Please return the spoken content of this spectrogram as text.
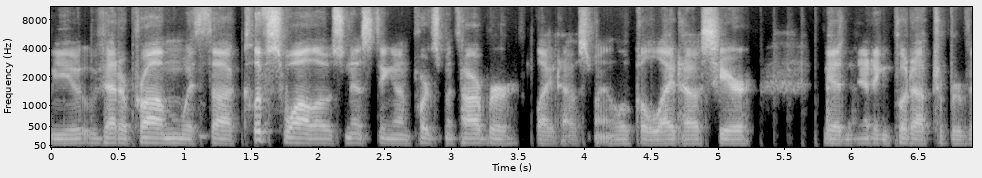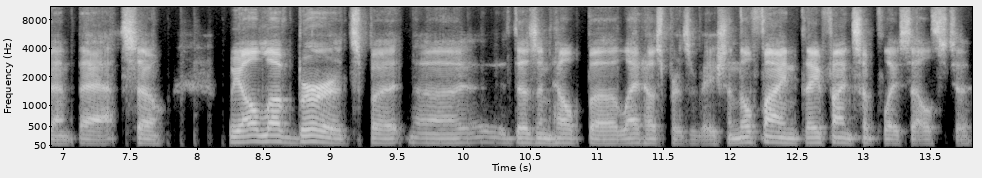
We, we've had a problem with uh, cliff swallows nesting on Portsmouth Harbor Lighthouse, my local lighthouse here. We had netting put up to prevent that. So we all love birds, but uh, it doesn't help uh, lighthouse preservation. They'll find they find someplace else to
